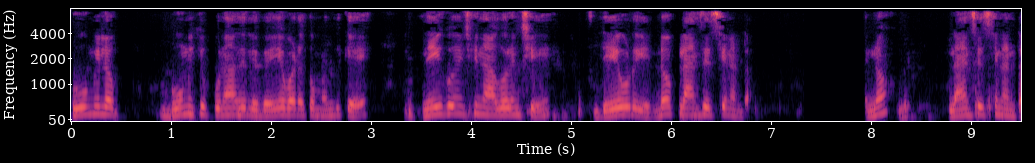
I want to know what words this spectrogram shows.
భూమిలో భూమికి పునాదులు వేయబడక ముందుకే నీ గురించి నా గురించి దేవుడు ఎన్నో ప్లాన్స్ ఇచ్చినంట ఎన్నో ప్లాన్స్ ఇచ్చినంట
